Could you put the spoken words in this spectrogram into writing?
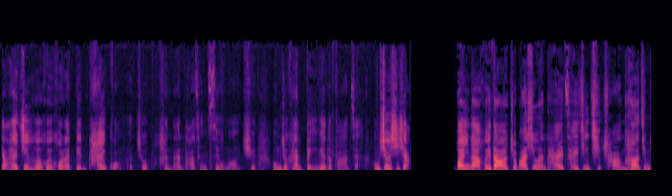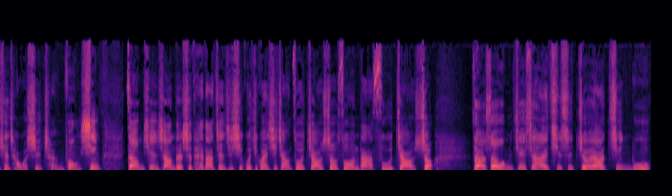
亚太经合会后来变太广了，就很难达成自由贸易区。我们就看北约的发展。我们休息一下，欢迎大家回到九八新闻台财经起床号节目现场，我是陈凤欣，在我们线上的是台大政治系国际关系讲座教授苏文达苏教授。这样说，我们接下来其实就要进入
